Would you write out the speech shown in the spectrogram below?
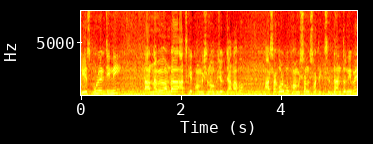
কেশপুরের যিনি, তার নামেও আমরা আজকে কমিশন অভিযোগ জানাব। আশা করব কমিশন সঠিক সিদ্ধান্ত নেবে।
